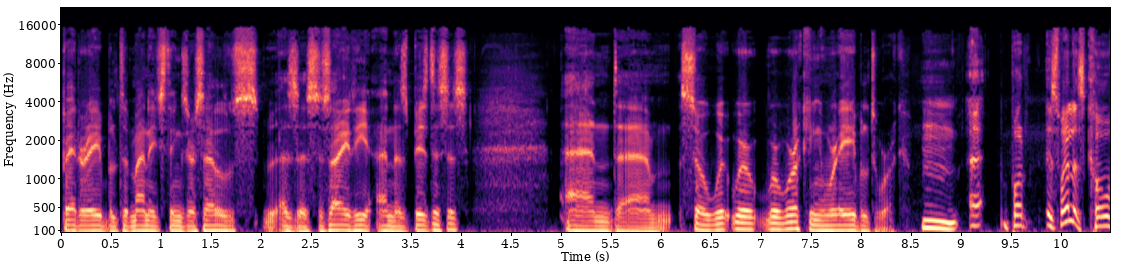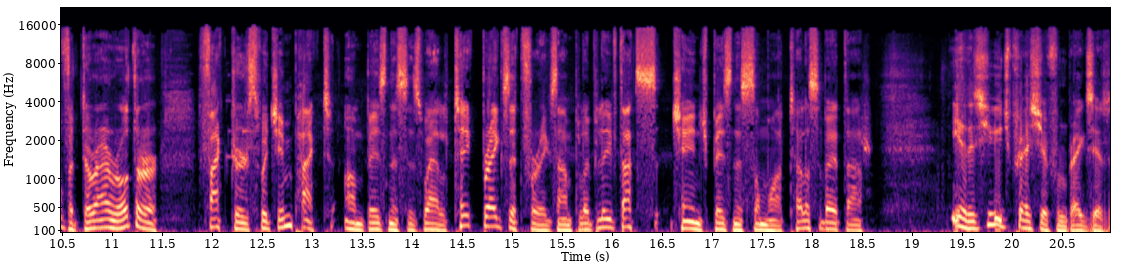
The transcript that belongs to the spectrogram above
better able to manage things ourselves as a society and as businesses. And um, so we're, we're we're working and we're able to work. Mm, but as well as COVID, there are other factors which impact on business as well. Take Brexit, for example. I believe that's changed business somewhat. Tell us about that. Yeah, there's huge pressure from Brexit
